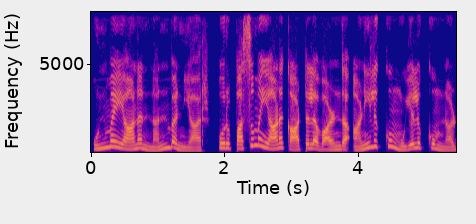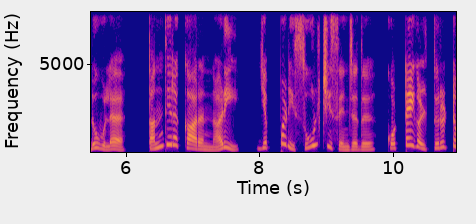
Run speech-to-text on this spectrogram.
உண்மையான நண்பன் யார்? ஒரு பசுமையான காட்டுல வாழ்ந்த அணிலுக்கும் முயலுக்கும் நடுவுல தந்திரக்காரன் நரி எப்படி சூழ்ச்சி செஞ்சது? கொட்டைகள் திருட்டு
